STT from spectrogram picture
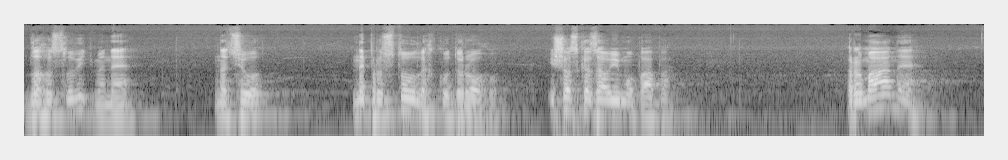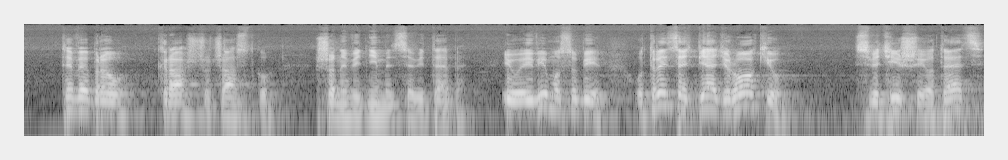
благословіть мене на цю непросту легку дорогу. І що сказав йому папа? Романе, ти вибрав кращу частку, що не відніметься від тебе. І уявімо собі, у 35 років святіший отець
